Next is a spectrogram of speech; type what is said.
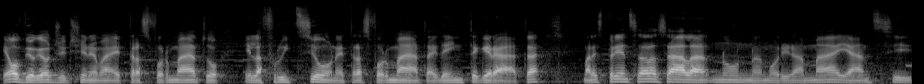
È ovvio che oggi il cinema è trasformato e la fruizione è trasformata ed è integrata, ma l'esperienza della sala non morirà mai, anzi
